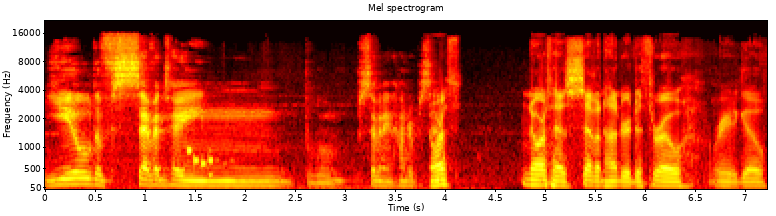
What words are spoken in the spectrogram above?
yield of 17 1700%. North, North has 700 to throw, ready to go.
